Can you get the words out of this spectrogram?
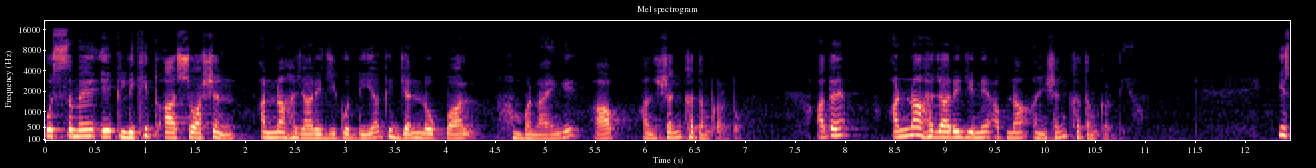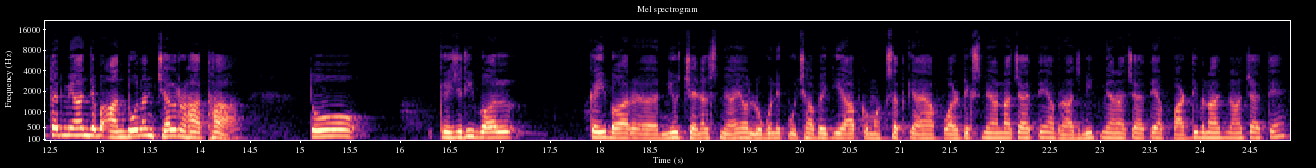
उस समय एक लिखित आश्वासन अन्ना हजारे जी को दिया कि जन लोकपाल हम बनाएँगे, आप अनशन ख़त्म कर दो। अतः अन्ना हजारे जी ने अपना अनशन ख़त्म कर दिया। इस दरमियान जब आंदोलन चल रहा था तो केजरीवाल कई बार न्यूज़ चैनल्स में आए और लोगों ने पूछा भाई कि आपका मकसद क्या है? आप पॉलिटिक्स में आना चाहते हैं, आप राजनीति में आना चाहते हैं, आप पार्टी बनाना चाहते हैं?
